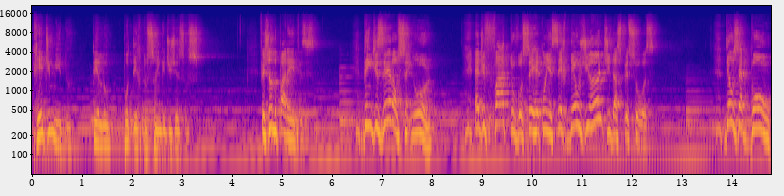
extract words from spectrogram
redimido pelo poder do sangue de Jesus. Fechando parênteses, bem dizer ao Senhor é de fato você reconhecer Deus diante das pessoas Deus é bom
